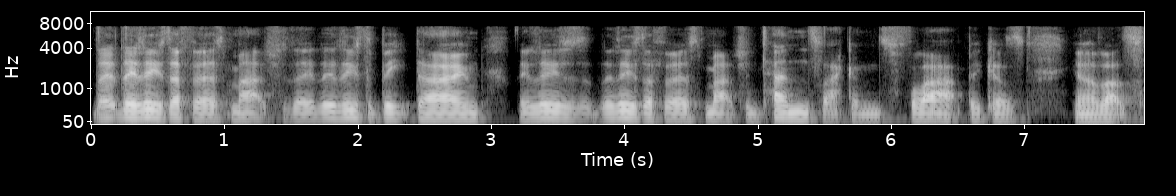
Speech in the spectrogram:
they, they lose their first match. They, they lose the beat down. They lose they lose their first match in ten seconds flat because you know that's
